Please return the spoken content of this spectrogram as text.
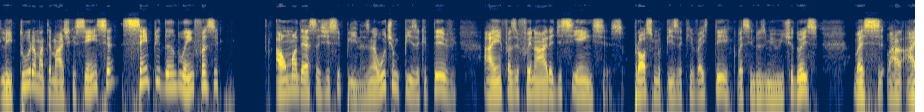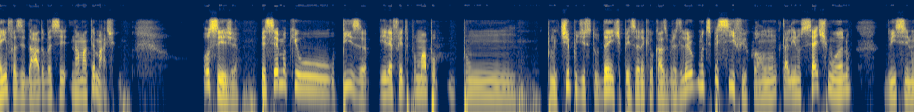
leitura, matemática e ciência, sempre dando ênfase a uma dessas disciplinas. Na né? última PISA que teve, a ênfase foi na área de ciências. O próximo PISA que vai ter, que vai ser em 2022, vai ser, a, a ênfase dada vai ser na matemática. Ou seja, perceba que o, o PISA ele é feito por, um, um tipo de estudante, pensando aqui o caso brasileiro, muito específico. É um aluno que está ali no sétimo ano do ensino,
